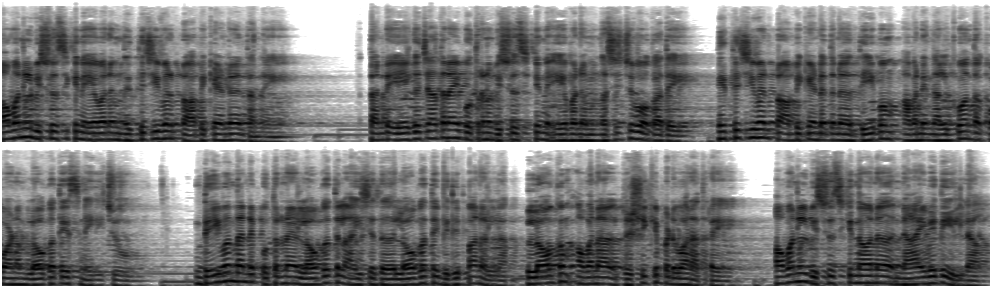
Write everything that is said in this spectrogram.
അവനിൽ വിശ്വസിക്കുന്ന ഏവനും നിത്യജീവൻ പ്രാപിക്കേണ്ടതിന് തന്നെ. തന്റെ ഏകജാതനായ പുത്രൻ വിശ്വസിക്കുന്ന ഏവനും നശിച്ചു പോകാതെ നിത്യജീവൻ പ്രാപിക്കേണ്ടതിന് ദൈവം അവനെ നൽകുവാൻ തക്കവണ്ണം ലോകത്തെ സ്നേഹിച്ചു. ദൈവം തന്റെ പുത്രനെ ലോകത്തിൽ അയച്ചത് ലോകത്തെ വിധിപ്പാനല്ല ലോകം അവനാൽ രക്ഷിക്കപ്പെടുവാനത്രേ. അവനിൽ വിശ്വസിക്കുന്നവന് ന്യായവിധിയില്ല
